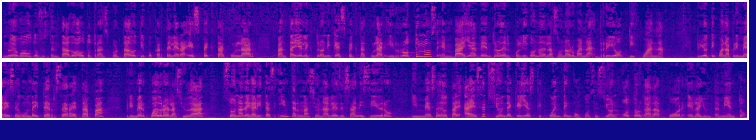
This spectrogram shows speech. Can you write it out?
nuevo autosustentado, autotransportado, tipo cartelera espectacular, pantalla electrónica espectacular y rótulos en valla dentro del polígono de la zona urbana Río Tijuana. Río Tijuana primera y segunda y tercera etapa, primer cuadro de la ciudad, zona de garitas internacionales de San Isidro y Mesa de Otay, a excepción de aquellas que cuenten con concesión otorgada por el ayuntamiento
